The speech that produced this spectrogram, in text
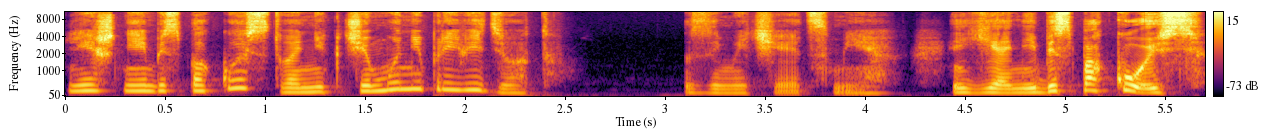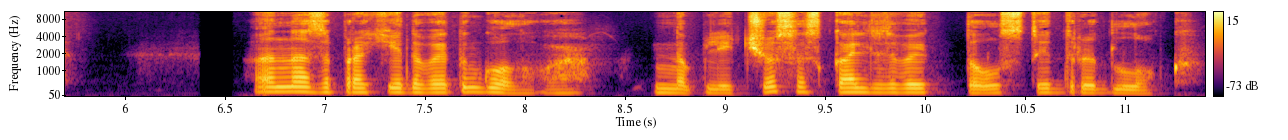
Лишнее беспокойство ни к чему не приведет, замечает СМИ. Я не беспокоюсь. Она запрокидывает голову. На плечо соскальзывает толстый дредлок.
